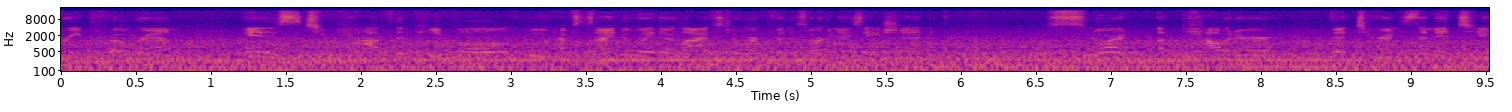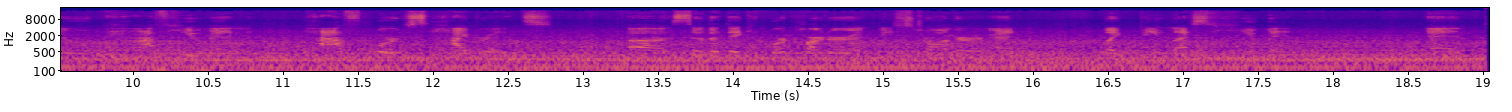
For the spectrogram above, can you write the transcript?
free program is to have the people who have signed away their lives to work for this organization snort a powder that turns them into half human, half horse hybrids uh, so that they can work harder and be stronger. And like be less human. And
